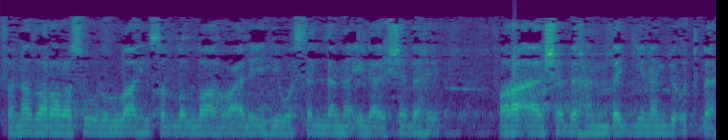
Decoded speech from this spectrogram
فنظر رسول الله صلى الله عليه وسلم إلى شبهه فرأى شبها بينا بأتبة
